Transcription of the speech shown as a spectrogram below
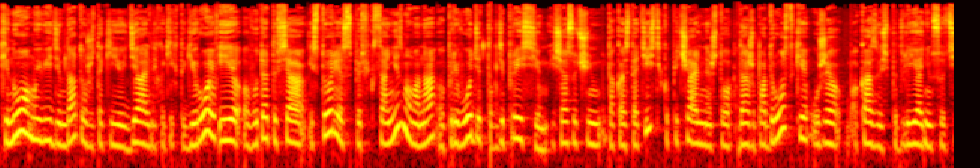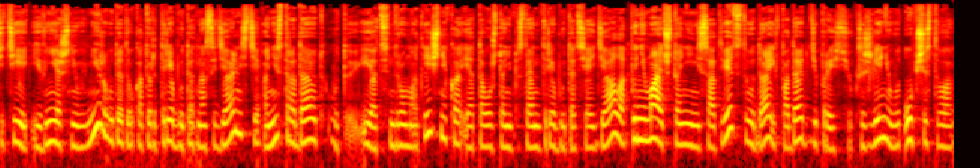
Кино мы видим, да, тоже такие идеальных каких-то героев. И вот эта вся история с перфекционизмом, она приводит к депрессиям. И сейчас очень такая статистика печальная, что даже подростки, уже оказываясь под влиянием соцсетей и внешнего мира, вот этого, который требует от нас идеальности, они страдают вот и от синдрома отличника, и от того, что они постоянно требуют от себя идеала, понимают, что они не соответствуют, да, и впадают в депрессию. К сожалению, вот общество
